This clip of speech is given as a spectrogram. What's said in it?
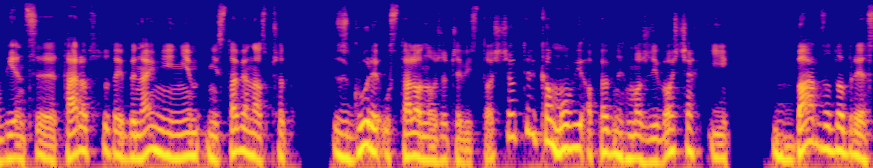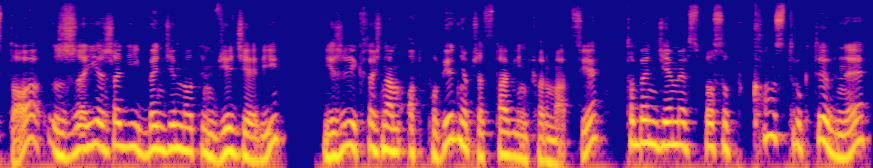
Więc y, tarot tutaj bynajmniej nie, nie stawia nas przed z góry ustaloną rzeczywistością, tylko mówi o pewnych możliwościach i bardzo dobre jest to, że jeżeli będziemy o tym wiedzieli, jeżeli ktoś nam odpowiednio przedstawi informacje, to będziemy w sposób konstruktywny,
